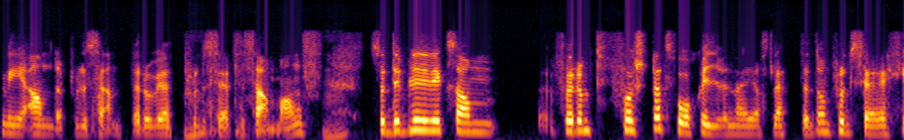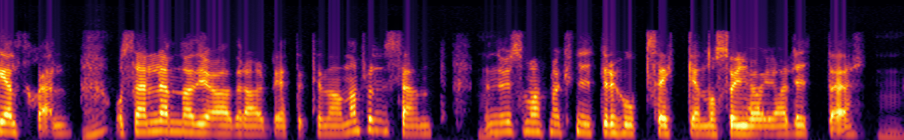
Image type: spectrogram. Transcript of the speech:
med andra producenter och vi har Mm. producerat tillsammans. Mm. Så det blir liksom, för de första två skivorna jag släppte, de producerade jag helt själv. Mm. Och sen lämnade jag över arbetet till en annan producent. Men Mm. nu är det som att man knyter ihop säcken och så gör jag lite, Mm.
